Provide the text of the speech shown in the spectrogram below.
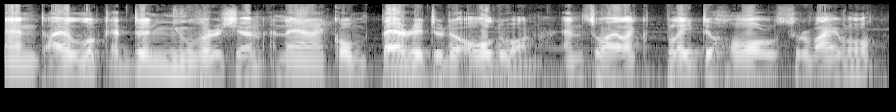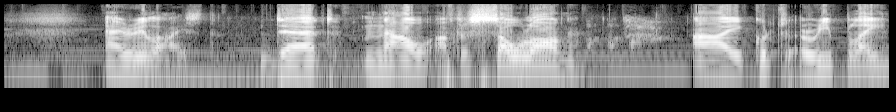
and I looked at the new version and then I compared it to the old one. And so I like played the whole survival. I realized that now after so long I could replay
